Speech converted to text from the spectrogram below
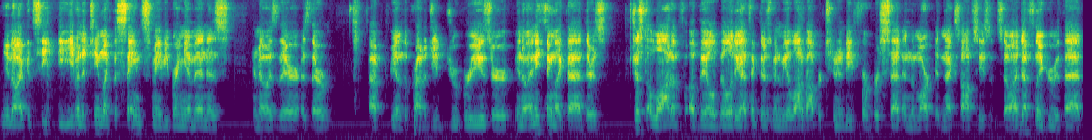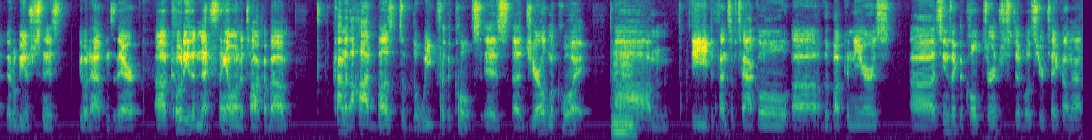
you know, I could see even a team like the Saints maybe bring him in as you know as their as their uh, you know the prodigy Drew Brees or you know anything like that. There's just a lot of availability. I think there's going to be a lot of opportunity for Brissett in the market next offseason. So I definitely agree with that. It'll be interesting to see what happens there. Uh, Cody, the next thing I want to talk about kind of the hot buzz of the week for the Colts is uh, Gerald McCoy, mm-hmm. um, the defensive tackle uh, of the Buccaneers. Uh, it seems like the Colts are interested. What's your take on that?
